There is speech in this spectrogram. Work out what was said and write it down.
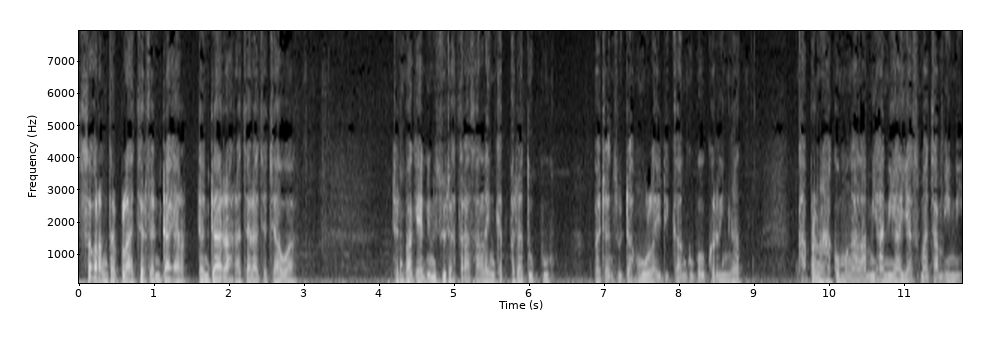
Seorang terpelajar dan, daer, dan darah Raja-Raja Jawa. Dan pakaian ini sudah terasa lengket pada tubuh. Badan sudah mulai diganggu bau keringat. Tak pernah aku mengalami aniaya semacam ini.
